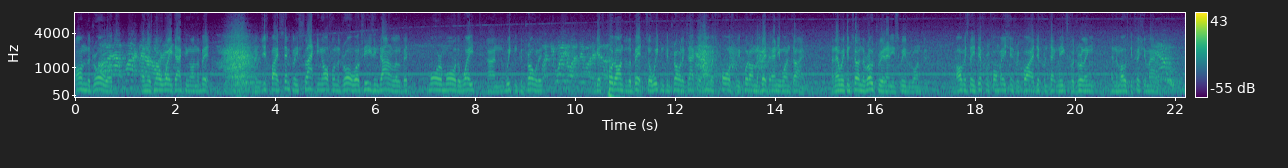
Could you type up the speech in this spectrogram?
on the drawworks, then there's no weight acting on the bit. And just by simply slacking off on the drawworks, easing down a little bit, more and more the weight, and we can control it, gets put onto the bit, so we can control exactly how much force we put on the bit at any one time. And then we can turn the rotary at any speed we want to. Obviously, different formations require different techniques for drilling in the most efficient manner.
